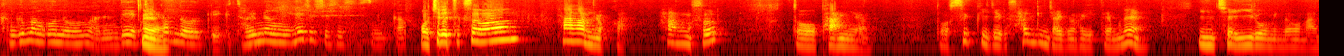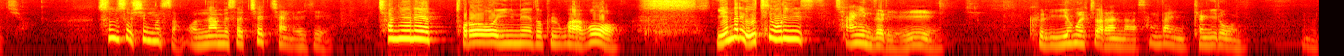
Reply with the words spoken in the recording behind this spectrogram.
궁금한 거 너무 많은데 네. 조금 더 이렇게 설명해 주실 수 있습니까? 오칠의 특성은 항암 효과, 항습, 또 방열, 또 습기제 살균 작용을 하기 때문에 인체 이로움이 너무 많죠. 순수 식물성, 온남에서 채취한 액이에요. 천연의 토로임에도 불구하고 옛날에 어떻게 우리 장인들이 그걸 이용할 줄 알았나 상당히 경이로운 음.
